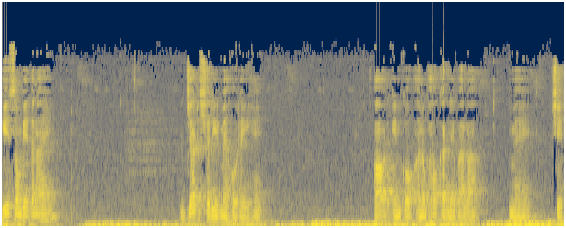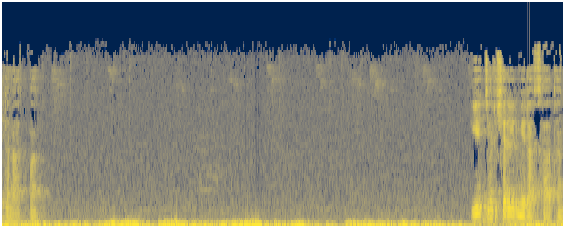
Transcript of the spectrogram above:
ये संवेदनाएँ जड़ शरीर में हो रही हैं और इनको अनुभव करने वाला मैं चेतनात्मा ये जड़ शरीर मेरा साधन,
